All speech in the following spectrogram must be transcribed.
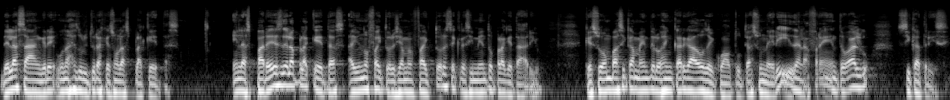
de la sangre unas estructuras que son las plaquetas. En las paredes de las plaquetas hay unos factores, se llaman factores de crecimiento plaquetario, que son básicamente los encargados de cuando tú te haces una herida en la frente o algo, cicatrice.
